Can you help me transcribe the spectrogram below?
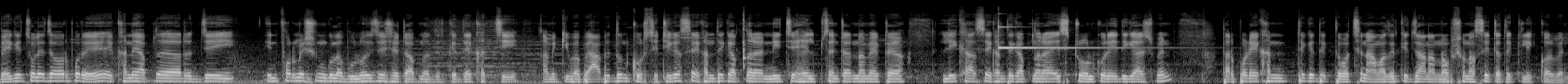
ব্যাগে চলে যাওয়ার পরে এখানে আপনার যেই ইনফরমেশনগুলো ভুল হয়েছে সেটা আপনাদেরকে দেখাচ্ছি। আমি কীভাবে আবেদন করছি, ঠিক আছে? এখান থেকে আপনারা নিচে হেল্প সেন্টার নামে একটা লেখা আছে, এখান থেকে আপনারা স্ক্রোল করে এদিকে আসবেন। তারপরে এখান থেকে দেখতে পাচ্ছেন আমাদেরকে জানান অপশন আছে, এটাতে ক্লিক করবেন।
